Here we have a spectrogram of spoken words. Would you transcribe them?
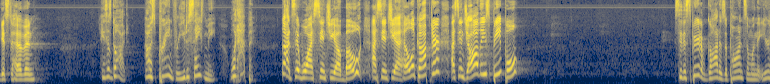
gets to heaven. He says, God, I was praying for you to save me. What happened? God said, Well, I sent you a boat, I sent you a helicopter, I sent you all these people. See, the Spirit of God is upon someone that you're,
